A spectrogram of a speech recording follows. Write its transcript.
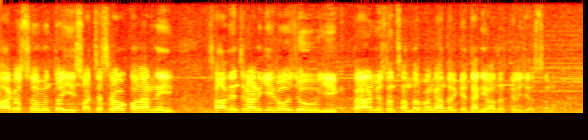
భాగస్వామ్యంతో ఈ స్వచ్ఛ శ్రవకాలాన్ని సాధించడానికి ఈరోజు ఈ ప్రారంభిస్తున్న సందర్భంగా అందరికీ ధన్యవాదాలు తెలియజేస్తున్నాను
